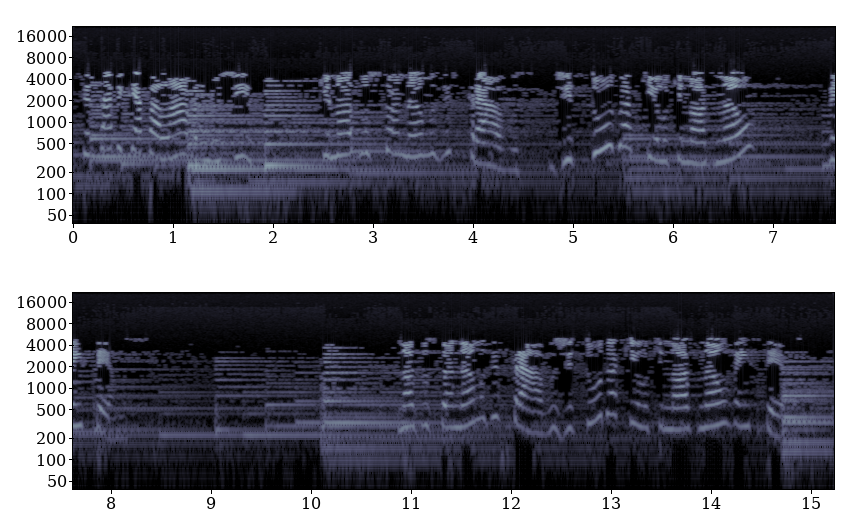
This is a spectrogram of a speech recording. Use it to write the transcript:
Você sabe que a palavra nos diz que nós nos tornamos escravos de tudo aquilo que nós não vencemos. Nós nos tornamos escravos de tudo aquilo que nós não vencemos.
